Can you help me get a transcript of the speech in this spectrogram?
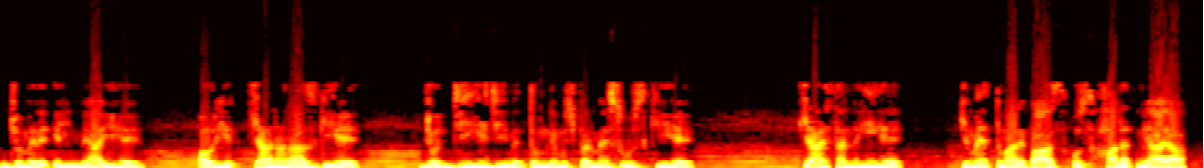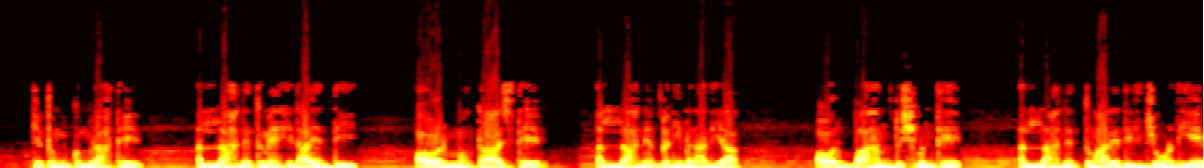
جو میرے علم میں آئی ہے؟ اور یہ کیا ناراضگی ہے جو جی جی میں تم نے مجھ پر محسوس کی ہے؟ کیا ایسا نہیں ہے کہ میں تمہارے پاس اس حالت میں آیا کہ تم گمراہ تھے۔ اللہ نے تمہیں ہدایت دی اور محتاج تھے۔ اللہ نے غنی بنا دیا اور باہم دشمن تھے۔ اللہ نے تمہارے دل جوڑ دیے۔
